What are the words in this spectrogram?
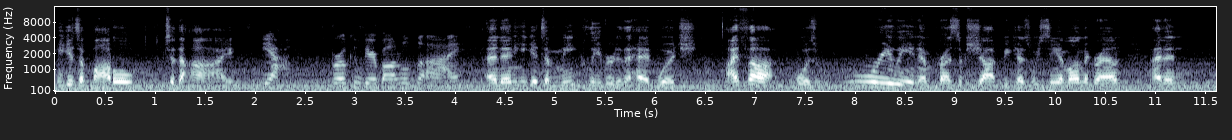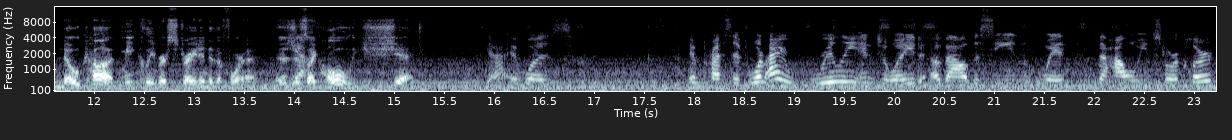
he gets a bottle to the eye, yeah, broken beer bottle to the eye. and then he gets a meat cleaver to the head, which I thought was really an impressive shot because we see him on the ground and then no cut meat cleaver straight into the forehead. It was just Yeah. like holy shit. Yeah, it was impressive. What I really enjoyed about the scene with the Halloween store clerk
